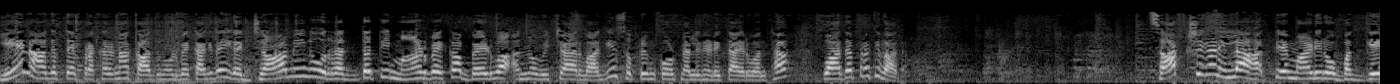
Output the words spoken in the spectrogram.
ಏನಾಗುತ್ತೆ ಪ್ರಕರಣ ಕಾದು ನೋಡಬೇಕಾಗಿದೆ. ಈಗ ಜಾಮೀನು ರದ್ದತಿ ಮಾಡಬೇಕಾ ಬೇಡವಾ ಅನ್ನೋ ವಿಚಾರವಾಗಿ ಸುಪ್ರೀಂ ಕೋರ್ಟ್ನಲ್ಲಿ ನಡೀತಾ ಇರುವಂತಹ ವಾದ ಪ್ರತಿವಾದ. ಸಾಕ್ಷಿಗಳಿಲ್ಲ ಹತ್ಯೆ ಮಾಡಿರೋ ಬಗ್ಗೆ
